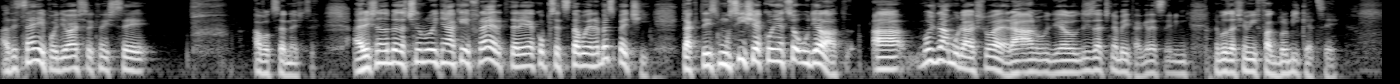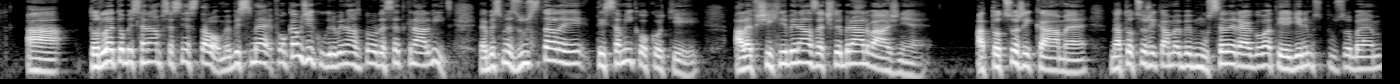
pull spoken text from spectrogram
A ty se na něj podíváš, řekneš si, a odsedneš si. A když na tebe začne mluvit nějaký frajer, který jako představuje nebezpečí, tak ty musíš jako něco udělat. A možná mu dáš svoje ránu, dělo, když začne být agresivní, nebo začne mít fakt blbý keci. A tohle to by se nám přesně stalo. My bychom v okamžiku, kdyby nás bylo desetkrát víc, tak bychom zůstali ty samý kokoti, ale všichni by nás začali brát vážně. A to, co říkáme, na to, co říkáme, by museli reagovat jediným způsobem,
